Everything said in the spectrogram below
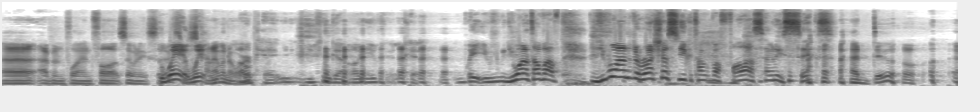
Uh, I've been playing Fallout 76. Wait, which is wait. kind of an orb. Okay, you can go. Oh, you can, okay. Wait, you, you want to talk about? You wanted to rush us so you could talk about Fallout 76? I do.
